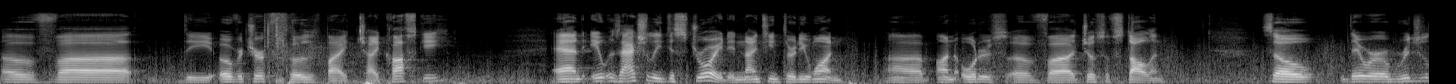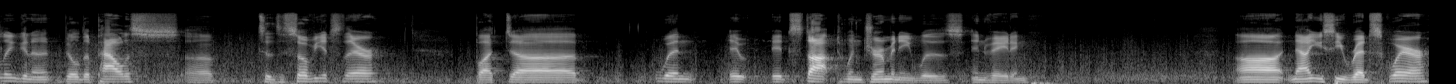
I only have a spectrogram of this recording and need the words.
of uh, the overture composed by Tchaikovsky, and it was actually destroyed in 1931 uh, on orders of uh, Joseph Stalin. So they were originally going to build a palace uh, to the Soviets there, but uh, when it it stopped when Germany was invading. Uh, now you see Red Square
